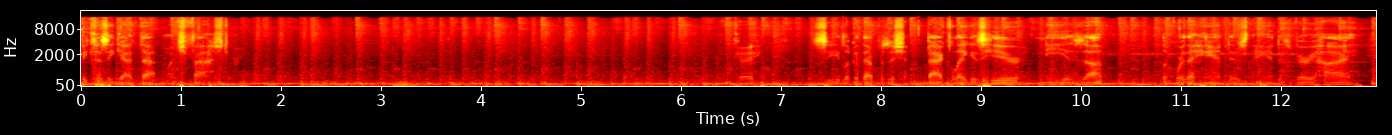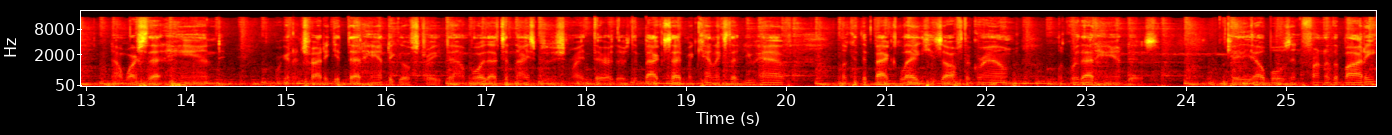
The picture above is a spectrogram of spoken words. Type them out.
because he got that much faster. Okay. See, look at that position. Back leg is here, knee is up. Look where the hand is. The hand is very high. Now watch that hand. Going to try to get that hand to go straight down. Boy, that's a nice position right there. There's the backside mechanics that you have. Look at the back leg. He's off the ground. Look where that hand is. Okay, the elbow's in front of the body.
